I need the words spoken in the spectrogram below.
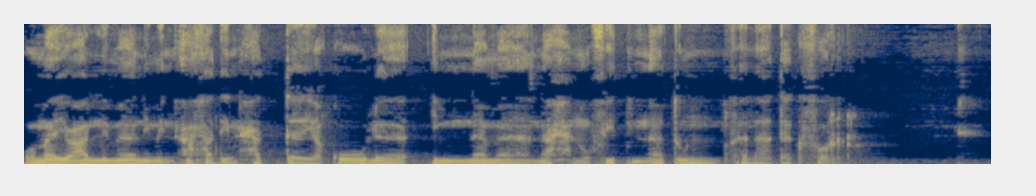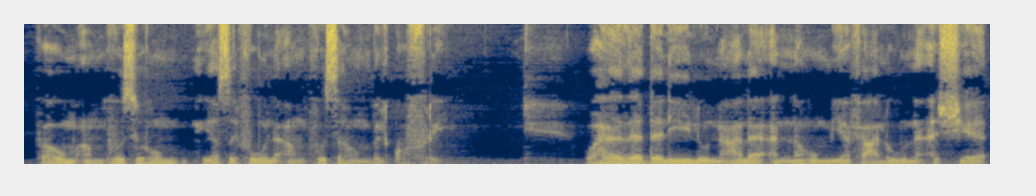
وما يعلمان من أحد حتى يقولا إنما نحن فتنة فلا تكفر فهم أنفسهم يصفون أنفسهم بالكفر وهذا دليل على أنهم يفعلون أشياء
